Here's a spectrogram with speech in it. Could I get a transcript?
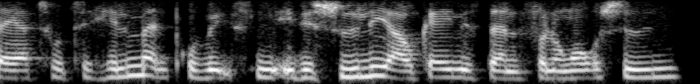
da jeg tog til Helmand-provinsen i det sydlige Afghanistan for nogle år siden.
